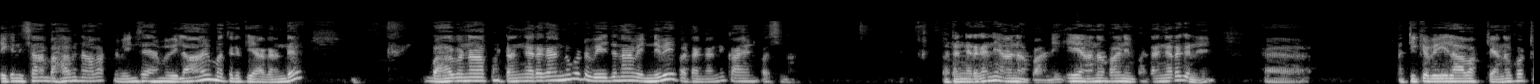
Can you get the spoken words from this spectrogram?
ඒක නිසා භාවනාවක් නෙවෙයි. නිසා හැම වෙලාවෙම මතක තියාගන්න භාවනා පටන් අර ගන්නකොට වේදනාවෙන් නෙවෙයි පටන් ගන්නෙ කායනුපස්සනාව. පටන් අරගන්නේ ආනාපානෙ. ඒ ආනාපානෙන් පටන් අරගෙන ටික වේලාවක් යනකොට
